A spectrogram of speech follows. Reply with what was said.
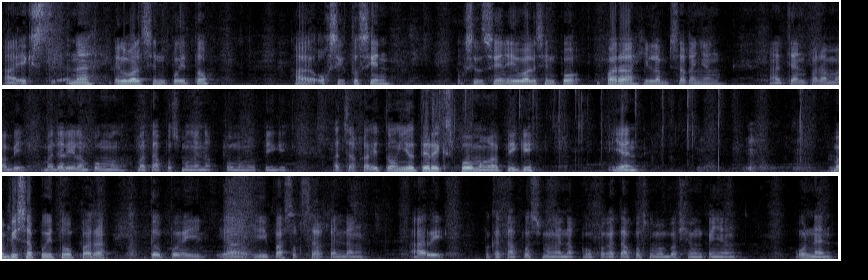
ah, X na Ilwalsin po ito Ah, oxytocin. Oxytocin Ilwalsin po para hilab sa kanyang at yan para madali lang pong matapos mga anak po mga pigi. At saka itong Uterex po mga pigi. Yan. Mabisa po ito para ito po ay ah, ipasok sa kanilang ari pagkatapos mga anak o pagkatapos lumabas yung kanyang unan.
